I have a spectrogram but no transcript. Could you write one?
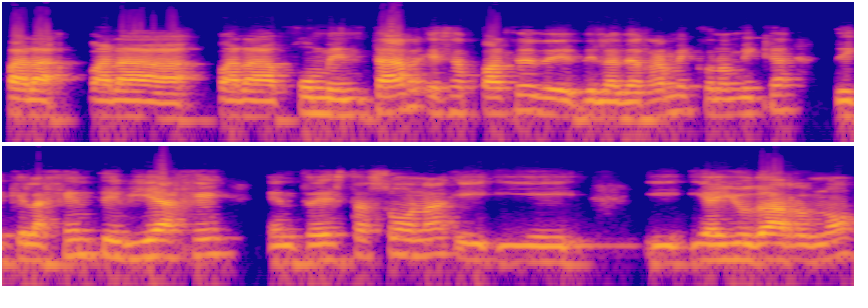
para, para, para fomentar esa parte de, la derrama económica, de que la gente viaje entre esta zona y, y, ayudarlos, ¿no?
